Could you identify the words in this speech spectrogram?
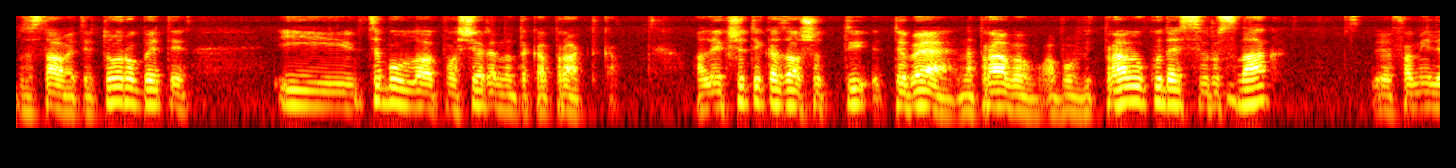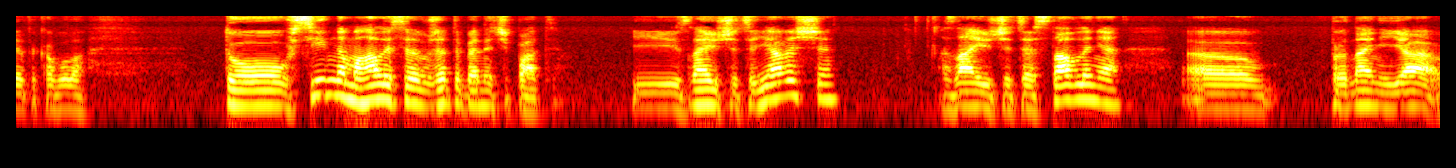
заставити то робити. І це була поширена така практика. Але якщо ти казав, що ти, тебе направив або відправив кудись руснак, фамілія така була, то всі намагалися вже тебе не чіпати. І знаючи це явище, знаючи це ставлення, е, принаймні я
